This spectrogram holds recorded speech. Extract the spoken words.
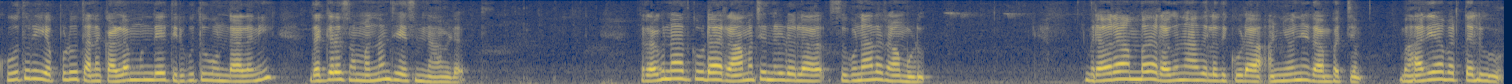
కూతురు ఎప్పుడూ తన కళ్ళ ముందే తిరుగుతూ ఉండాలని దగ్గర సంబంధం చేసింది ఆవిడ. రఘునాథ్ కూడా రామచంద్రుడుల సుగుణాల రాముడు. భ్రవరాంబ రఘునాథులది కూడా అన్యోన్య దాంపత్యం. భార్యాభర్తలు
